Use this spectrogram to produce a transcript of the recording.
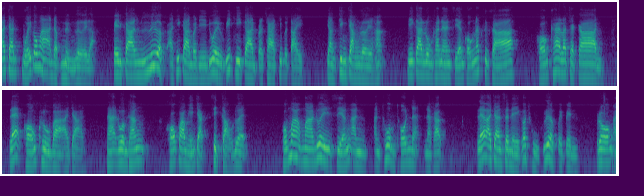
อาจารย์ป่วยก็มาอันดับหนึ่งเลยล่ะ เป็นการเลือกอธิการบดีด้วยวิธีการประชาธิปไตยอย่างจริงจังเลยฮะ มีการลงคะแนนเสียงของนักศึกษา ของข้าราชการและของครูบาอาจารย์นะรวมทั้งขอความเห็นจากสิทธิ์เก่าด้วย ผมว่ามาด้วยเสียงอันอันท่วมท้นนะนะครับ แล้วอาจารย์เสน่ห์ก็ถูกเลือกไปเป็นรองอ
